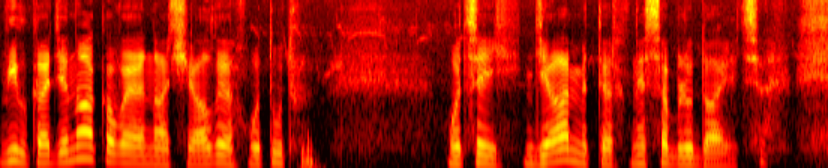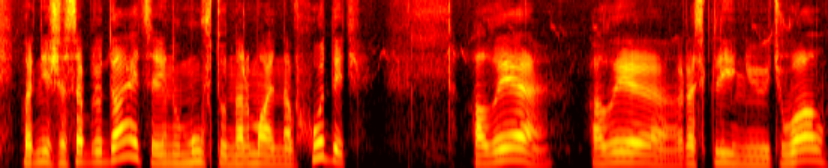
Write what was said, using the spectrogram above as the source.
Вілка одинакова, наче, але отут оцей діаметр не соблюдається. Верніше соблюдається, він у муфту нормально входить, але, але розклінюють вал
